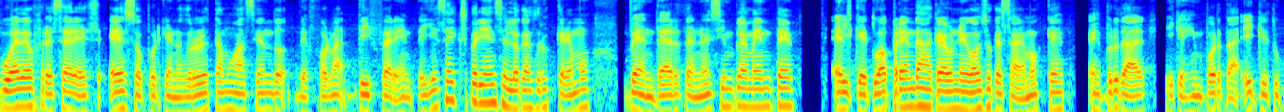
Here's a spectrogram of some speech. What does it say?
puede ofrecer es eso porque nosotros lo estamos haciendo de forma diferente. Y esa experiencia es lo que nosotros queremos venderte. No es simplemente el que tú aprendas a crear un negocio que sabemos que es, brutal y que es importante y que tú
